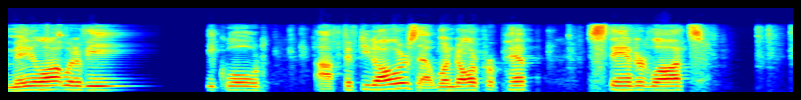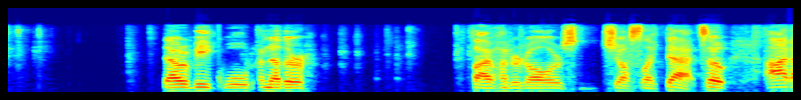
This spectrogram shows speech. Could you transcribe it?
a mini lot would have equaled uh, $50 at $1 per pip. Standard lot, that would have equaled another $500 just like that. So uh,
